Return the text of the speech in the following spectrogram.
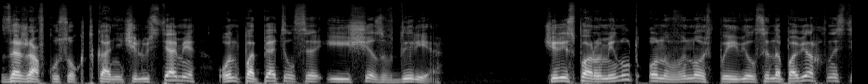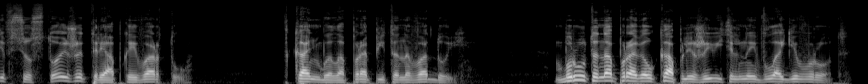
Зажав кусок ткани челюстями, он попятился и исчез в дыре. Через пару минут он вновь появился на поверхности все с той же тряпкой во рту. Ткань была пропитана водой. Бруто направил капли живительной влаги в рот.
